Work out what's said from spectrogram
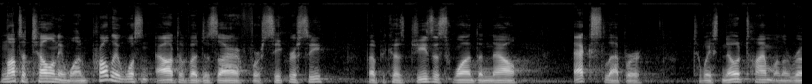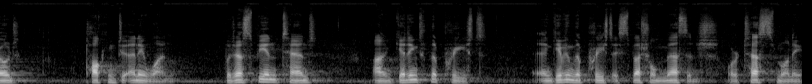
not to tell anyone probably wasn't out of a desire for secrecy, but because Jesus wanted the now ex leper to waste no time on the road talking to anyone, but just be intent on getting to the priest and giving the priest a special message or testimony,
